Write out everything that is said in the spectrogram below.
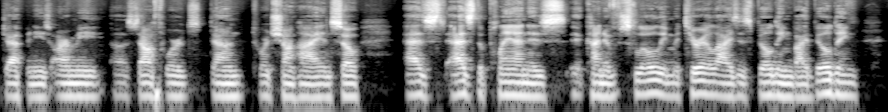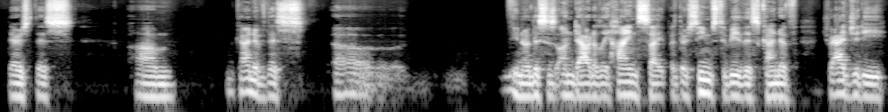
Japanese army uh, southwards down towards Shanghai and so as as the plan is it kind of slowly materializes building by building there's this um, kind of this uh, you know, this is undoubtedly hindsight, but there seems to be this kind of tragedy,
